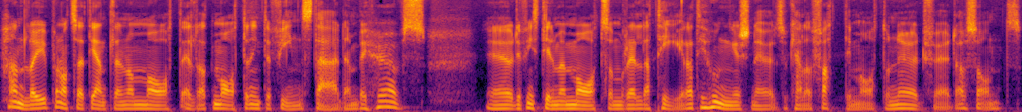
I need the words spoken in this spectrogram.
handlar ju på något sätt egentligen om mat eller att maten inte finns där den behövs. Eh, det finns till och med mat som relaterar till hungersnöd, så kallad fattigmat och nödföda och sånt.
